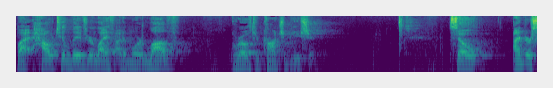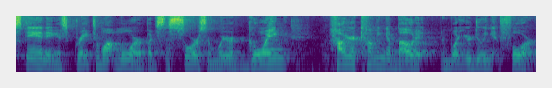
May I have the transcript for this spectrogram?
but how to live your life out of more love, growth, or contribution. So, understanding it's great to want more, but it's the source and where you're going, how you're coming about it, and what you're doing it for.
